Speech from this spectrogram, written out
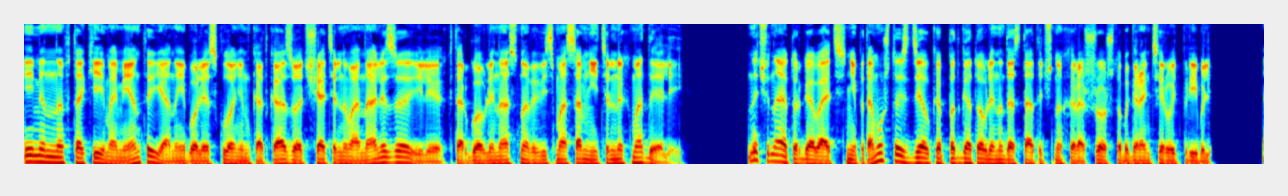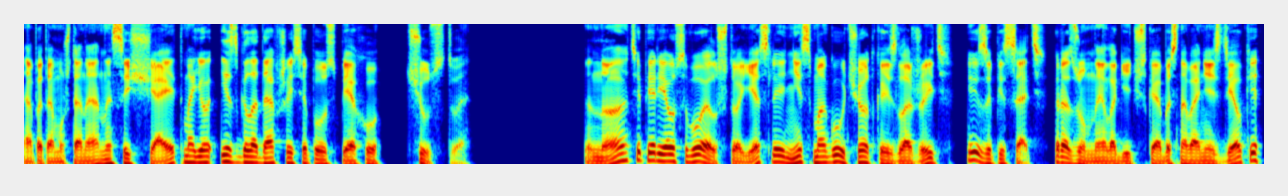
Именно в такие моменты я наиболее склонен к отказу от тщательного анализа или к торговле на основе весьма сомнительных моделей. Начинаю торговать не потому, что сделка подготовлена достаточно хорошо, чтобы гарантировать прибыль, а потому что она насыщает мое изголодавшееся по успеху чувство. Но теперь я усвоил, что если не смогу четко изложить и записать разумное логическое обоснование сделки,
